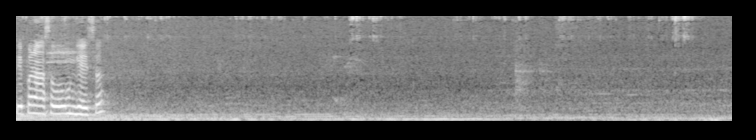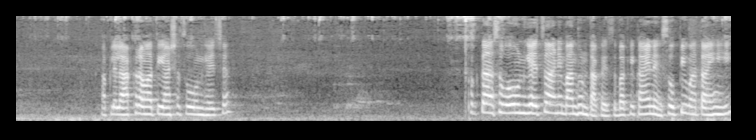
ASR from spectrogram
ते पण असं होऊन घ्यायचं. आपल्याला अकरा वाती अशाच ओवून घ्यायच्या. फक्त असं ओवून घ्यायचं आणि बांधून टाकायचं. बाकी काय नाही. सोपी वात आहे ही.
